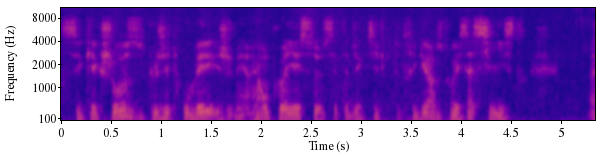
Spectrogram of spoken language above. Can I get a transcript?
c'est quelque chose que j'ai trouvé, je vais réemployer ce, cet adjectif qui te trigger, j'ai trouvé ça sinistre.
